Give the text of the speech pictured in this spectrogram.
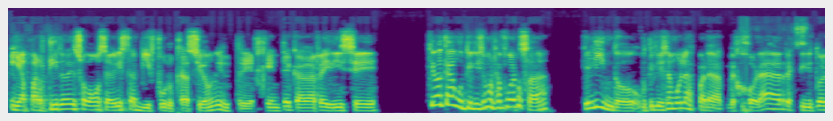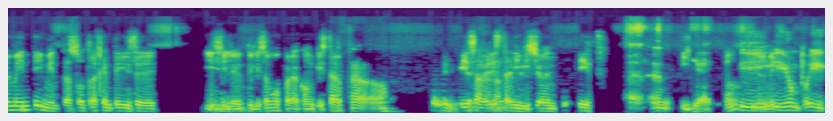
Y a partir de eso vamos a ver esta bifurcación entre gente que agarra y dice, qué bacán, utilicemos la fuerza, qué lindo, utilicémosla para mejorar espiritualmente, y mientras otra gente dice, y si la utilizamos para conquistar, empieza a ver esta división entre y, y,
